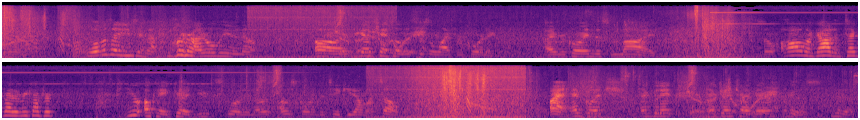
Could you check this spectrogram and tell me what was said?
for? What, what was I using that for? I don't even know. Uh, you guys can't tell this is a live recording. I'm recording this live. So, oh my god, I'm attacked by the recon. You, okay, good, you exploded. I was, I was going to take you down myself. Alright, head glitch, head glitch, head glitch right there. Look at this, look at this.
